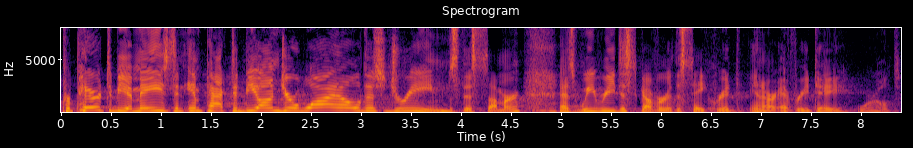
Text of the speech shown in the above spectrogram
prepare to be amazed and impacted beyond your wildest dreams this summer as we rediscover the sacred in our everyday world.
